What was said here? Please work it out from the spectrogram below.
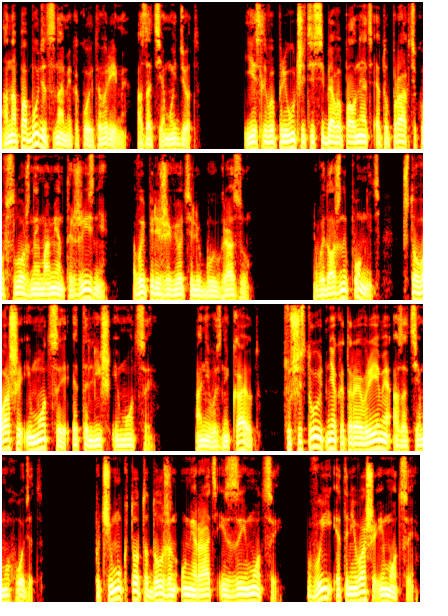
Она побудет с нами какое-то время, а затем уйдет. Если вы приучите себя выполнять эту практику в сложные моменты жизни, вы переживете любую грозу. Вы должны помнить, что ваши эмоции – это лишь эмоции. Они возникают, существуют некоторое время, а затем уходят. Почему кто-то должен умирать из-за эмоций? Вы – это не ваши эмоции.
